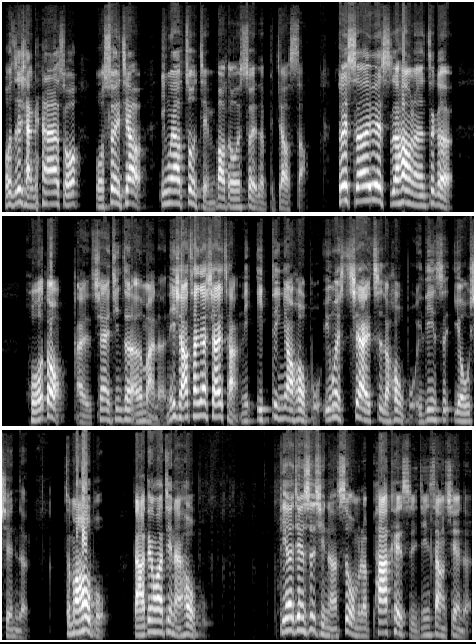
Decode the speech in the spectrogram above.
我只是想跟大家说，我睡觉因为要做简报，都会睡得比较少。所以十二月十号呢，这个活动，哎，现在已经真的额满了。你想要参加下一场，你一定要候补，因为下一次的候补一定是优先的。怎么候补？打电话进来候补。第二件事情呢，是我们的 Podcast 已经上线了。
